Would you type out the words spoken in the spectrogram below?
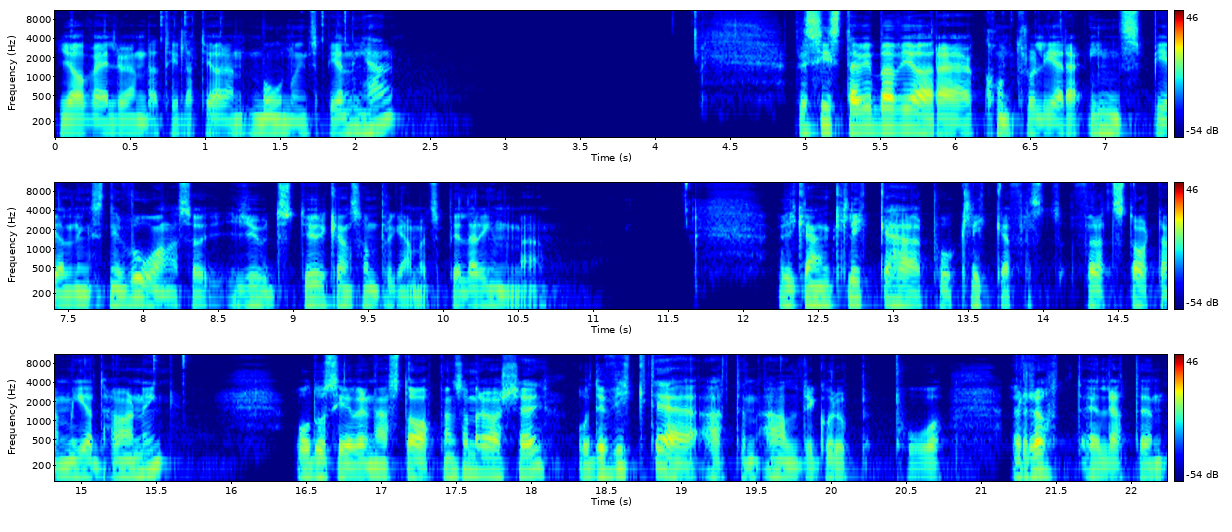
Jag väljer att ändra till att göra en monoinspelning här. Det sista vi behöver göra är att kontrollera inspelningsnivån, alltså ljudstyrkan som programmet spelar in med. Vi kan klicka här på klicka för att starta medhörning. Och då ser vi den här stapeln som rör sig. Och det viktiga är att den aldrig går upp på rött eller att den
